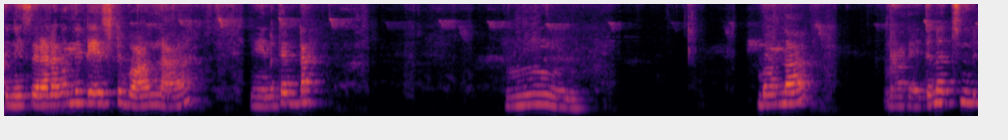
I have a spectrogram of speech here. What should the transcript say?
తినేసారు. అలాగుంది టేస్ట్ బాగుందా? నేను తింటా. బాగుందా? నాకైతే నచ్చింది.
